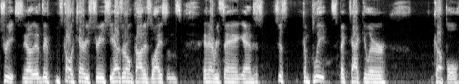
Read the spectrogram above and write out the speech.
treats. You know, it's called Carrie's Treats. She has her own cottage license and everything, and just just complete spectacular couple.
